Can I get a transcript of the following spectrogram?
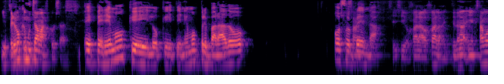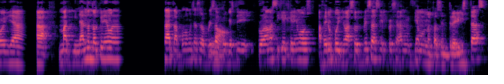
y esperemos que muchas más cosas. Esperemos que lo que tenemos preparado os sorprenda. Sí, sí, ojalá, ojalá. Estamos ya maquinando, no queremos tampoco muchas sorpresas porque este programa sí que queremos hacer un poquito más sorpresas, siempre se anunciamos nuestras entrevistas,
